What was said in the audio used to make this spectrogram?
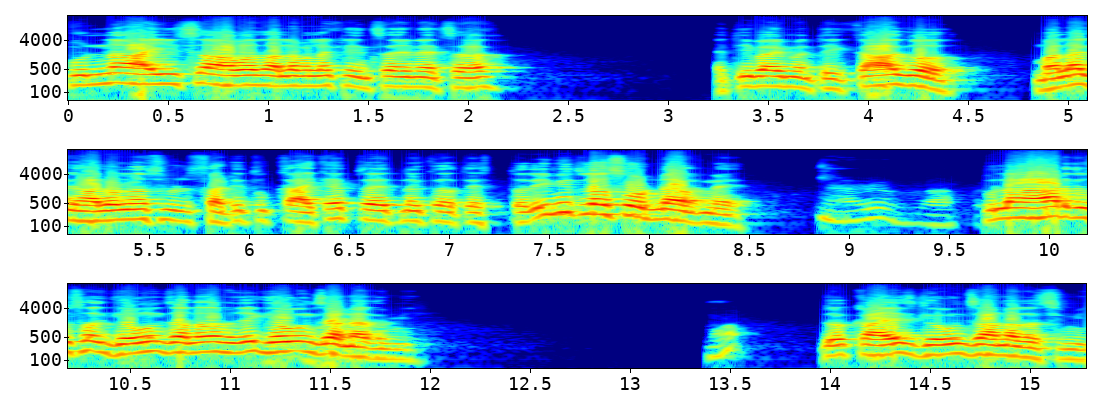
पुन्हा आईचा आवाज आला मला केंचा येण्याचा. ती बाई म्हणते का ग? मला घालवण्यासाठी तू काय काय प्रयत्न करतेस? तरी मी तुला सोडणार नाही. तुला आठ दिवसात घेऊन जाणार म्हणजे घेऊन जाणार मी? जो काहीच घेऊन जाणारच मी.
